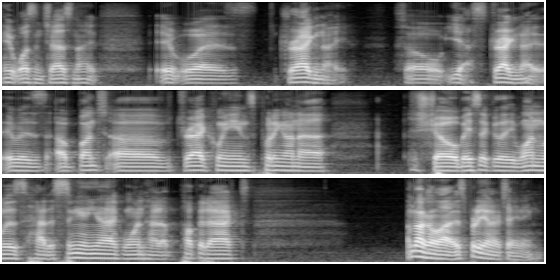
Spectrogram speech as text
it wasn't jazz night; it was drag night. So yes, drag night. It was a bunch of drag queens putting on a show. Basically, one was had a singing act, one had a puppet act I'm not gonna lie, it's pretty entertaining,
